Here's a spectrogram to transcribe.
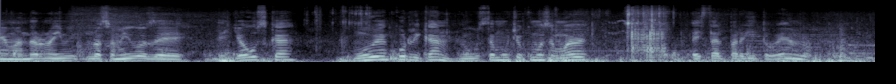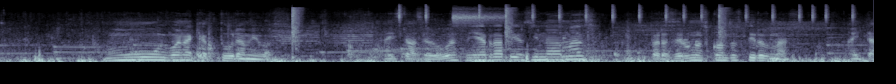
me mandaron ahí los amigos de, de. Muy buen curricán, me gusta mucho cómo se mueve. Ahí está el parguito, véanlo. Muy buena captura, amigos. Ahí está, se lo voy a enseñar rápido así nada más. para hacer unos cuantos tiros más. Ahí está.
